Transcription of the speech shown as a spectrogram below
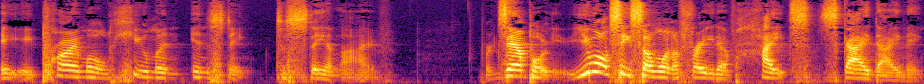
a, a primal human instinct to stay alive. For example, you won't see someone afraid of heights skydiving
